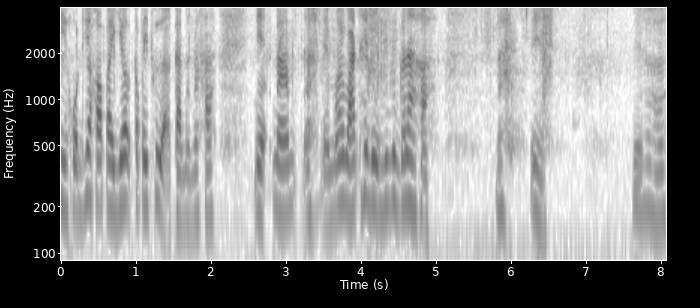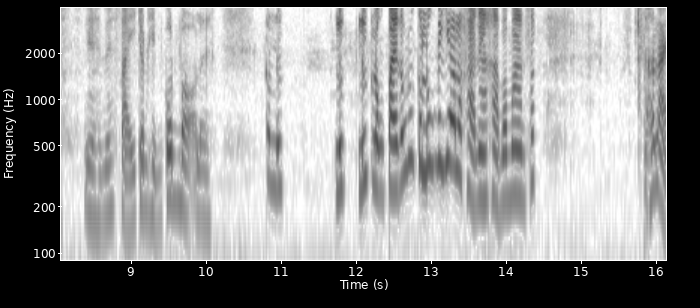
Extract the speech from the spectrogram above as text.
มีคนที่เขาไปเยอะก็ไปเผื่อกันนะนะคะ เนี่ยน้ำนะเดี๋ยวม้อยวัดให้ดูนิดนึงก็ได้ค่ะนะนี่ นี่นะคะเนี่ยเห็นไหมใสจนเห็นก้นเบาะเลย ก็ลึกลึกลึกลงไปตรงนู้นก็ลึกไม่เยอะหรอกค่ะเนี่ยค่ะ ประมาณสักเท่าไหร่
